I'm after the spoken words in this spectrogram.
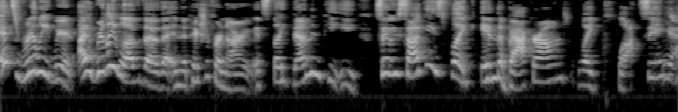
It's really weird. I really love though that in the picture for Naru, it's like them in PE. So Usagi's like in the background, like plotzing. yeah,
